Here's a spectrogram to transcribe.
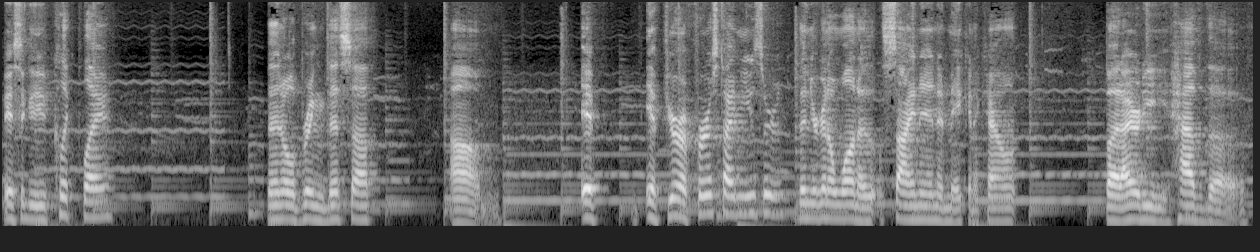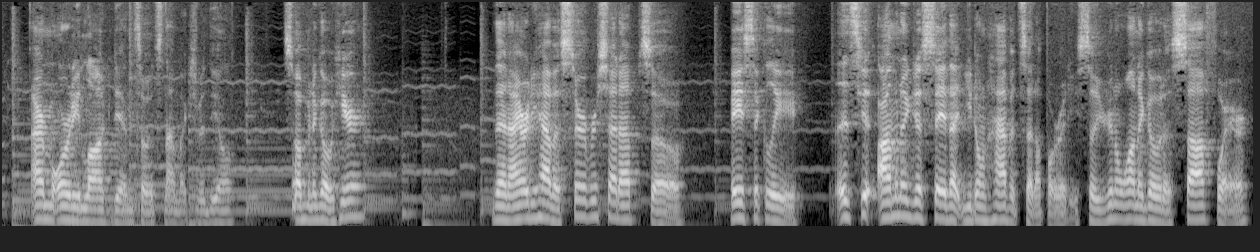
Basically, you click play. Then it'll bring this up. Um, if if you're a first-time user, then you're going to want to sign in and make an account. But I already have the... I'm already logged in, so it's not much of a deal. So I'm going to go here. Then I already have a server set up, so basically it's, I'm going to just say that you don't have it set up already. So you're going to want to go to software.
